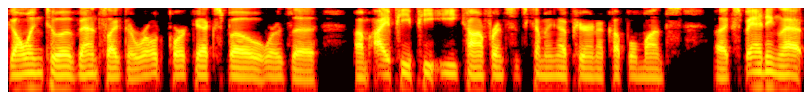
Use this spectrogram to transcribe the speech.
going to events like the World Pork Expo or the um, IPPE conference that's coming up here in a couple months, uh, expanding that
